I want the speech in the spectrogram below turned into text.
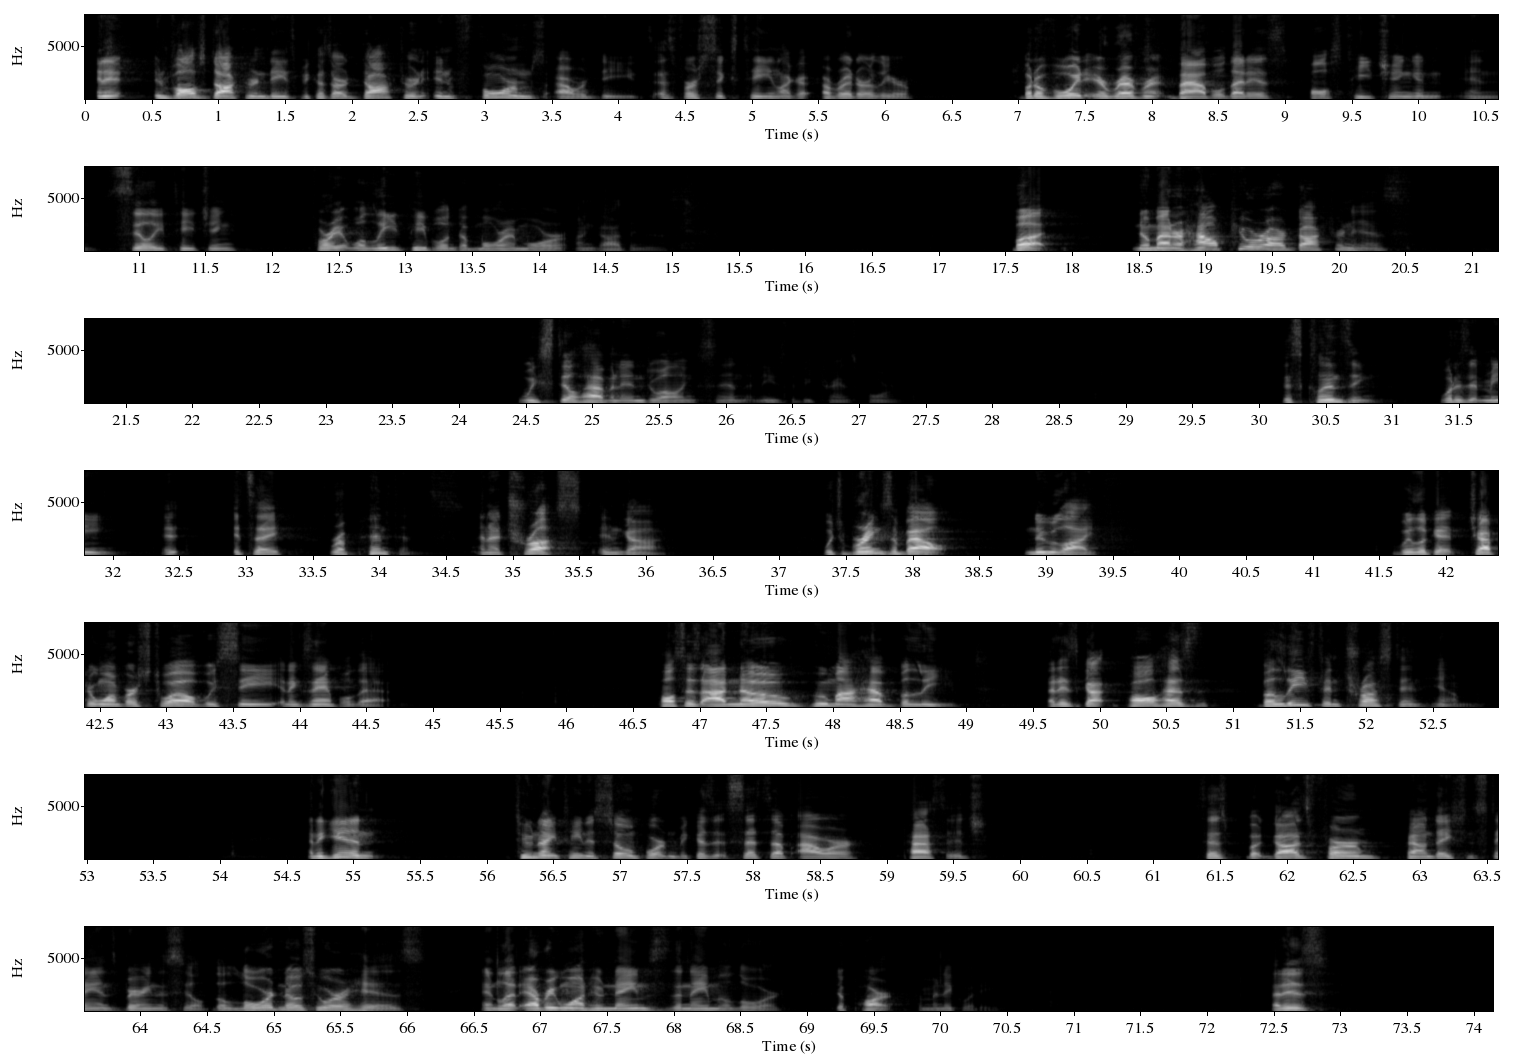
and it involves doctrine and deeds because our doctrine informs our deeds. As verse 16, like I read earlier, but avoid irreverent babble, that is, false teaching and, and silly teaching, for it will lead people into more and more ungodliness. But no matter how pure our doctrine is, we still have an indwelling sin that needs to be transformed. This cleansing, what does it mean? It, it's a repentance and a trust in God, which brings about new life. If we look at chapter 1, verse 12, we see an example of that. Paul says, I know whom I have believed. That is, God, Paul has belief and trust in him. And again, 219 is so important because it sets up our passage It says, But God's firm foundation stands bearing the seal. The Lord knows who are his, and let everyone who names the name of the Lord depart from iniquity. That is,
